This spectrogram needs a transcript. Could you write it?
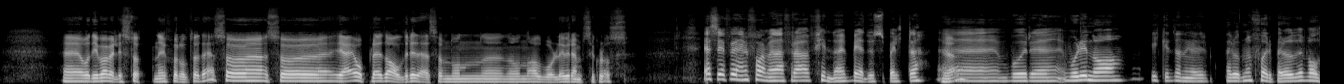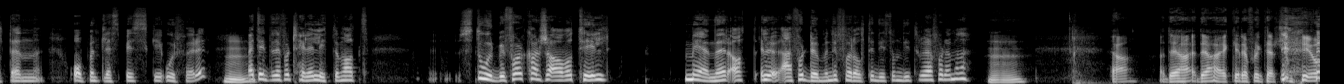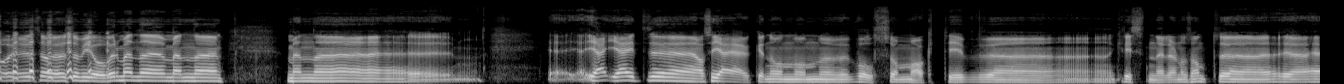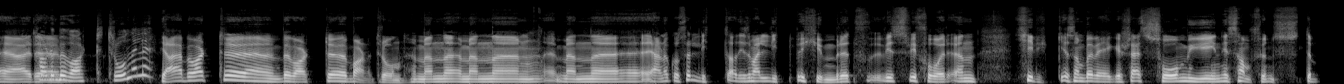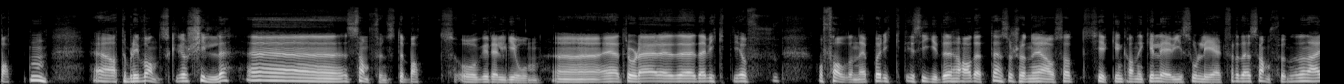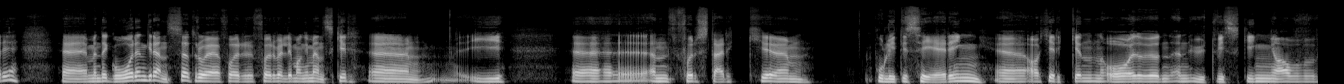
Eh, og de var veldig støttende i forhold til det, så, så jeg opplevde aldri det som noen, noen alvorlig bremsekloss. Jeg ser for en faren min er fra Finnøy bedehusbelte, ja. eh, hvor, eh, hvor, de nå, ikke denne perioden, men forrige periode, valgte en åpent lesbisk ordfører. Mm. Jeg tenkte det forteller litt om at storbyfolk kanskje av og til mener at, eller er fordømmende i forhold til de som de tror er fordømmende. Mm. Ja, det har, det har, jeg ikke reflektert så mye, så, så mye over, men, eh, men, men jeg, jeg, eh, altså jeg, er jo ikke noen, noen voldsom aktiv uh, kristen eller noe sånt. Jeg, er, har du bevart troen, eller? Ja, jeg har bevart, bevart barnetroen. Men, men, men, jeg er nok også litt av de som er litt bekymret hvis vi får en kirke som beveger seg så mye inn i samfunnsdebatten at det blir vanskelig å skille eh, samfunnsdebatt og religion. Eh, jeg tror det er, det er viktig å, å, falle ned på riktig side av dette. Så skjønner jeg også at Kirken kan ikke leve isolert fra det samfunnet den er i. Eh, men det går en grense, tror jeg, for, for veldig mange mennesker eh, i eh, en for sterk eh, politisering av Kirken og en utvisking av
